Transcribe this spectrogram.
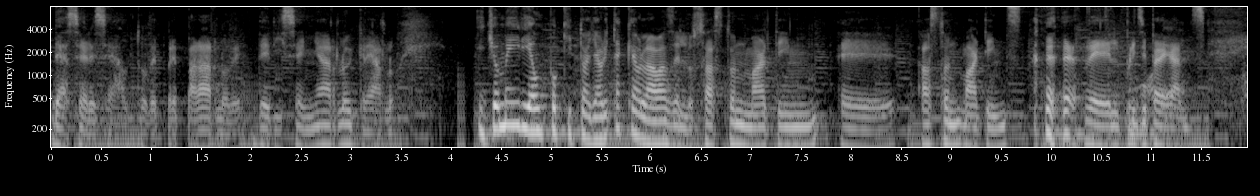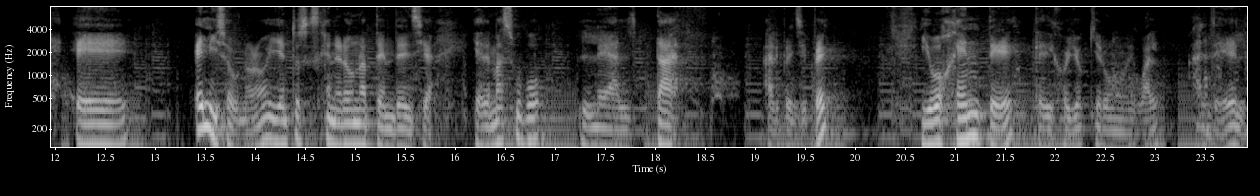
de hacer ese auto, de prepararlo, de, diseñarlo y crearlo. Y yo me iría un poquito allá, ahorita que hablabas de los Aston Martin, eh, Aston Martins del Príncipe de Gales. Eh, él hizo uno, ¿no? Y entonces generó una tendencia. Y además hubo lealtad al príncipe. Y hubo gente que dijo, yo quiero uno igual al de él.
